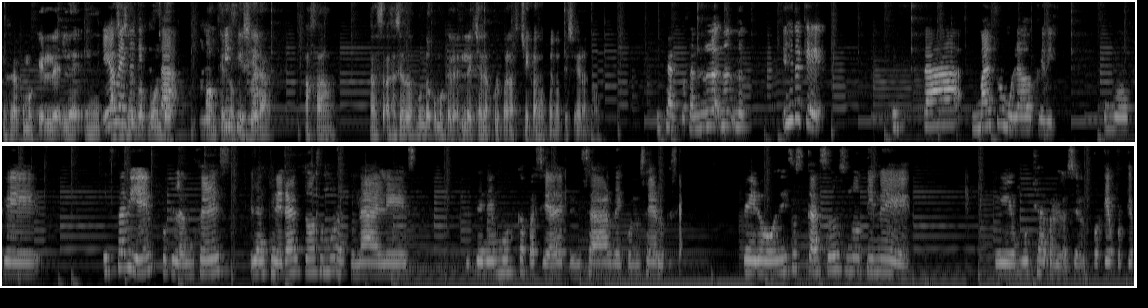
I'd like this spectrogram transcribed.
O sea, como que le, le cierto punto, aunque no quisiera, ajá, hasta cierto punto como que le, echa la culpa a las chicas aunque no quisieran, ¿no? Exacto, o sea, no, no, no, siento que está mal formulado que dijo como que está bien porque las mujeres en general todas somos racionales, tenemos capacidad de pensar, de conocer, lo que sea. Pero en esos casos no tiene eh, mucha relación. ¿Por qué? Porque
